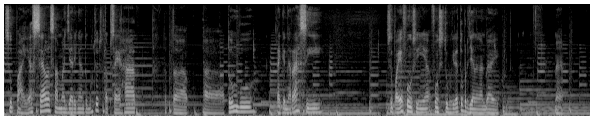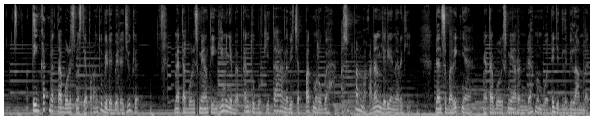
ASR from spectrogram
supaya sel sama jaringan tubuh itu tetap sehat tetap uh, tumbuh regenerasi supaya fungsinya fungsi tubuh kita tuh berjalan dengan baik. Nah, tingkat metabolisme setiap orang itu beda-beda juga. Metabolisme yang tinggi menyebabkan tubuh kita akan lebih cepat merubah asupan makanan menjadi energi. Dan sebaliknya, metabolisme yang rendah membuatnya jadi lebih lambat.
